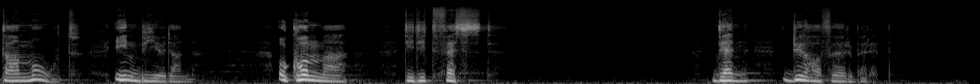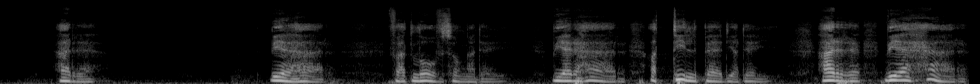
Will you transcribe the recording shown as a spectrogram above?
ta emot inbjudan och komma till ditt fest. Den du har förberett. Herre, vi är här för att lovsånga dig. Vi är här att tillbedja dig. Herre, vi är här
